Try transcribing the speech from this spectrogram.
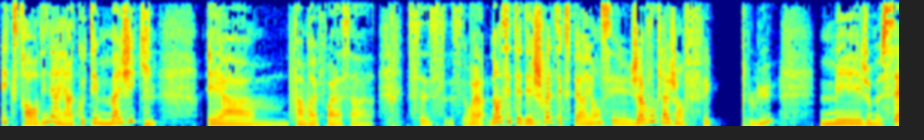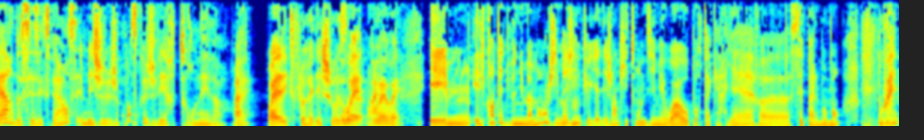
extraordinaire. Il y a un côté magique. Mmh. Et euh, enfin bref, voilà ça. voilà. Non, c'était des chouettes expériences et j'avoue que là j'en fais plus, mais je me sers de ces expériences. Mais je, je pense que je vais y retourner là. ouais. Ouais, explorer des choses. Ouais, euh, ouais, ouais. Et, et quand t'es devenue maman, j'imagine mhm. qu'il y a des gens qui t'ont dit mais waouh pour ta carrière, euh, c'est pas le moment. Ouais.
